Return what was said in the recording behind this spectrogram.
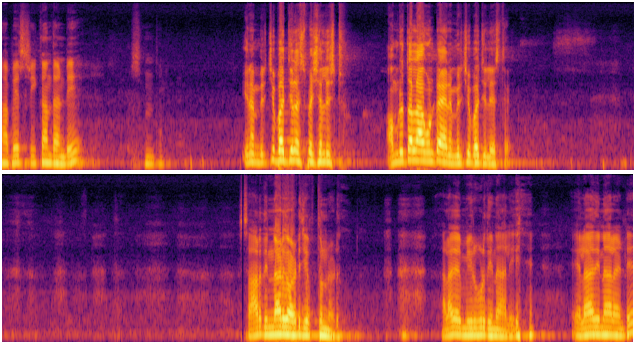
నా పేరు శ్రీకాంత్ అండి. ఈయన మిర్చి బజ్జీల స్పెషలిస్ట్. అమృతలాగా ఉంటాయి ఆయన మిర్చి బజ్జీలు వేస్తే. సార్ తిన్నాడు కాబట్టి చెప్తున్నాడు. అలాగే మీరు కూడా తినాలి. ఎలా తినాలంటే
